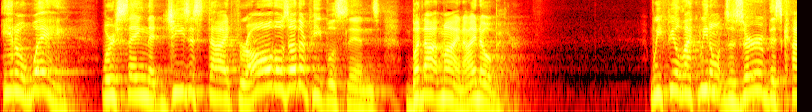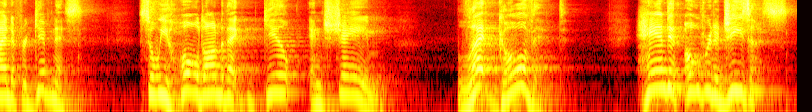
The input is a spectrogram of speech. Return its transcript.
in a way, we're saying that Jesus died for all those other people's sins, but not mine. I know better. We feel like we don't deserve this kind of forgiveness. So we hold on to that guilt and shame. Let go of it. Hand it over to Jesus.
